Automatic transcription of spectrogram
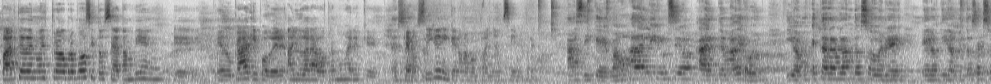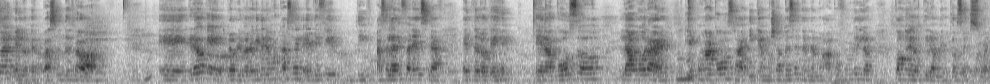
parte de nuestro propósito sea también eh, educar y poder ayudar a otras mujeres que, que nos siguen y que nos acompañan siempre. Así que vamos a darle inicio al tema de hoy y vamos a estar hablando sobre el hostigamiento sexual en los espacios de trabajo. Eh, creo que lo primero que tenemos que hacer es decir, hacer la diferencia entre lo que es el acoso laboral, que es una cosa y que muchas veces tendemos a confundirlo con el hostigamiento sexual.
